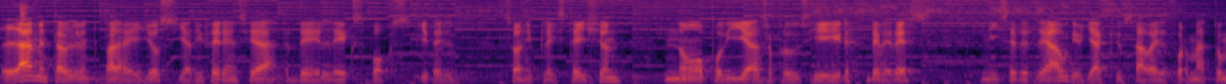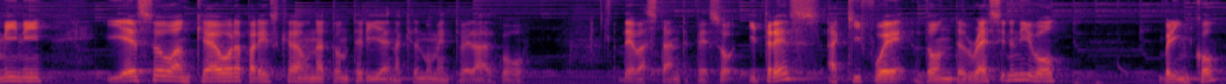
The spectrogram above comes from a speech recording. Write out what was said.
Lamentablemente para ellos, y a diferencia del Xbox y del Sony PlayStation, no podías reproducir DVDs ni CDs de audio ya que usaba el formato mini y eso aunque ahora parezca una tontería en aquel momento era algo de bastante peso. Y tres, aquí fue donde Resident Evil brincó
